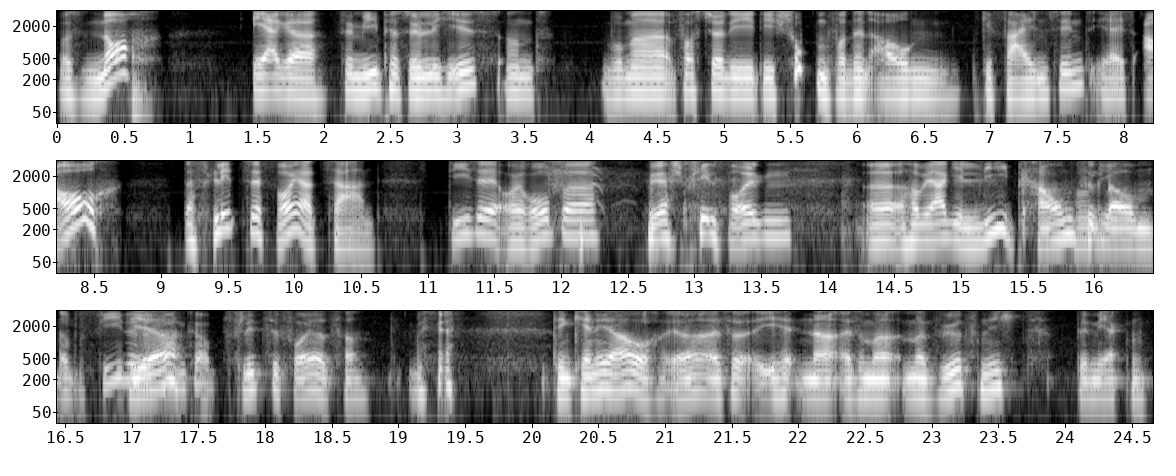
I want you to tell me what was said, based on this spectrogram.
was noch Ärger für mich persönlich ist und wo mir fast schon die, die Schuppen von den Augen gefallen sind, er ist auch der Flitze Feuerzahn. Diese Europa-Hörspielfolgen Äh, Habe ich auch geliebt. Kaum zu glauben. Viele Ja, davon gehabt. Flitze Feuerzahn. Den kenne ich auch, ja. Also, ich, na, also man, man würde es nicht bemerken.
